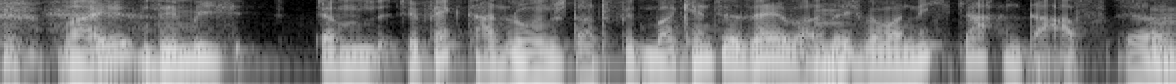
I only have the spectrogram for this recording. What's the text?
Weil nämlich ähm, Effekthandlungen stattfinden. Man kennt es ja selber, nicht? wenn man nicht lachen darf, ja,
